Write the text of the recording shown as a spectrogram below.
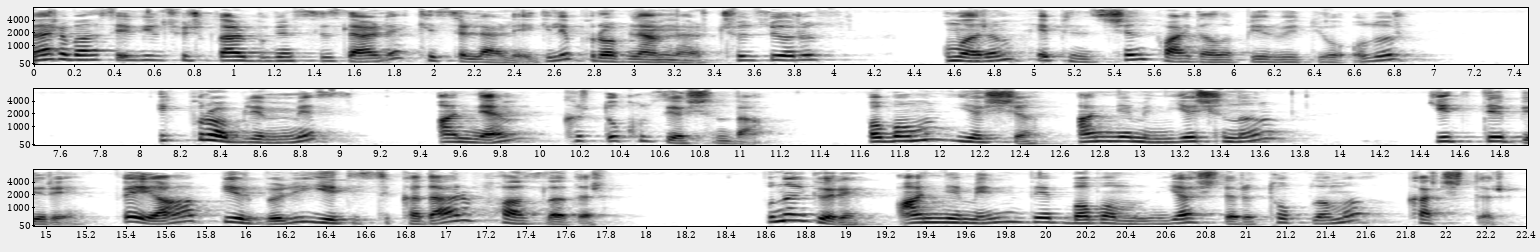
Merhaba sevgili çocuklar. Bugün sizlerle kesirlerle ilgili problemler çözüyoruz. Umarım hepiniz için faydalı bir video olur. İlk problemimiz annem 49 yaşında. Babamın yaşı annemin yaşının 7'de biri veya 1 bölü 7'si kadar fazladır. Buna göre annemin ve babamın yaşları toplamı kaçtır?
